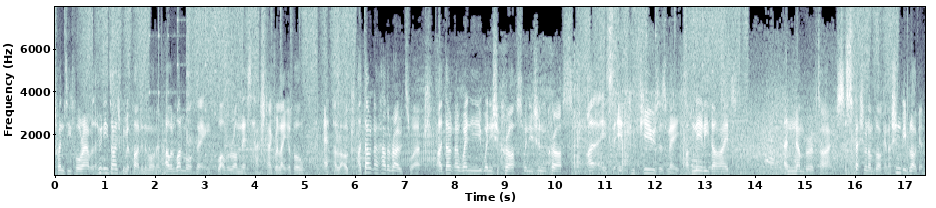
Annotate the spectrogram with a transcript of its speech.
24 hours. Who needs ice cream at 5 in the morning? Oh, and one more thing, while we're on this hashtag relatable epilogue. I don't know how the roads work. I don't know when you when you should cross, when you shouldn't cross. I, it confuses me. I've nearly died a number of times, especially when I'm vlogging. I shouldn't be vlogging.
